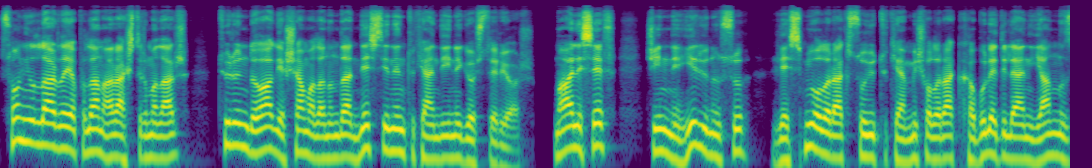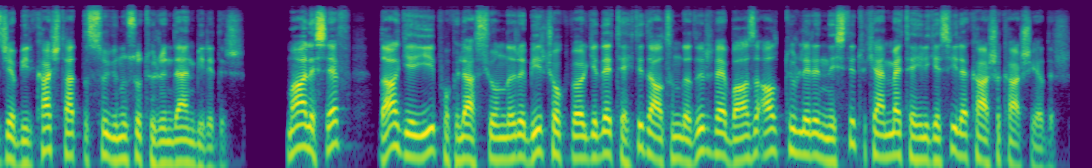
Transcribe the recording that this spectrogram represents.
Son yıllarda yapılan araştırmalar, türün doğal yaşam alanında neslinin tükendiğini gösteriyor. Maalesef Çin nehir yunusu, resmi olarak soyu tükenmiş olarak kabul edilen yalnızca birkaç tatlı su yunusu türünden biridir. Maalesef, dağ geyiği popülasyonları birçok bölgede tehdit altındadır ve bazı alt türlerin nesli tükenme tehlikesiyle karşı karşıyadır.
